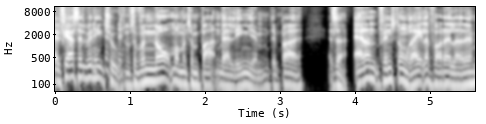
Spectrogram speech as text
70 11 9000, så hvornår må man som barn være alene hjemme? Det er bare... Altså, er der, findes der nogle regler for det, eller er det,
